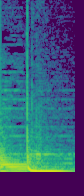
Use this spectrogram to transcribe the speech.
you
